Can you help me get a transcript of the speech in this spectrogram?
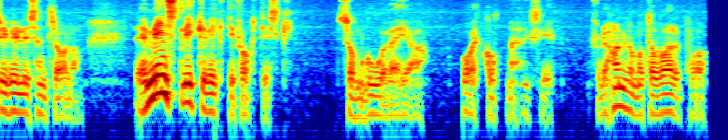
frivilligsentralene. Det er minst like viktig faktisk som gode veier og et godt næringsliv. For det handler om å ta vare på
